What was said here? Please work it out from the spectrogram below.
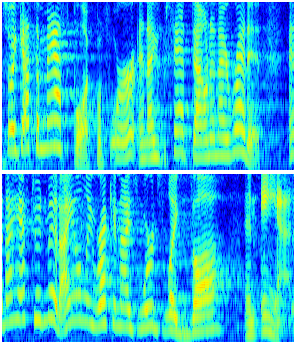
So I got the math book before her, and I sat down and I read it. And I have to admit, I only recognized words like the and and.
